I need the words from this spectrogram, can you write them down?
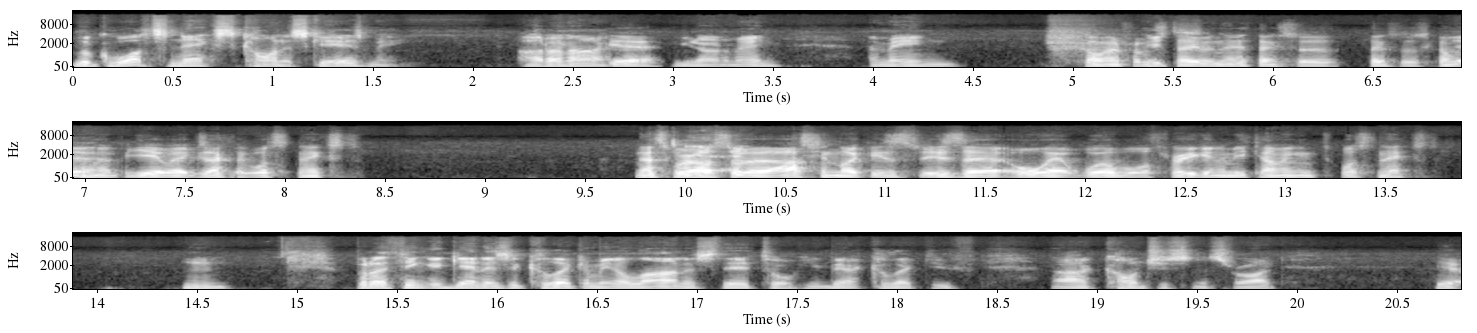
look, what's next kind of scares me. I don't know. Yeah. You know what I mean? I mean, Comment from Stephen there. Thanks for thanks for this comment. Yeah. But yeah, exactly. What's next? And that's where I was sort of asking, like, is is uh, all out World War Three going to be coming? What's next? Hmm. But I think again, as a collect, I mean, Alanis, they're talking about collective uh, consciousness, right? Yeah.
